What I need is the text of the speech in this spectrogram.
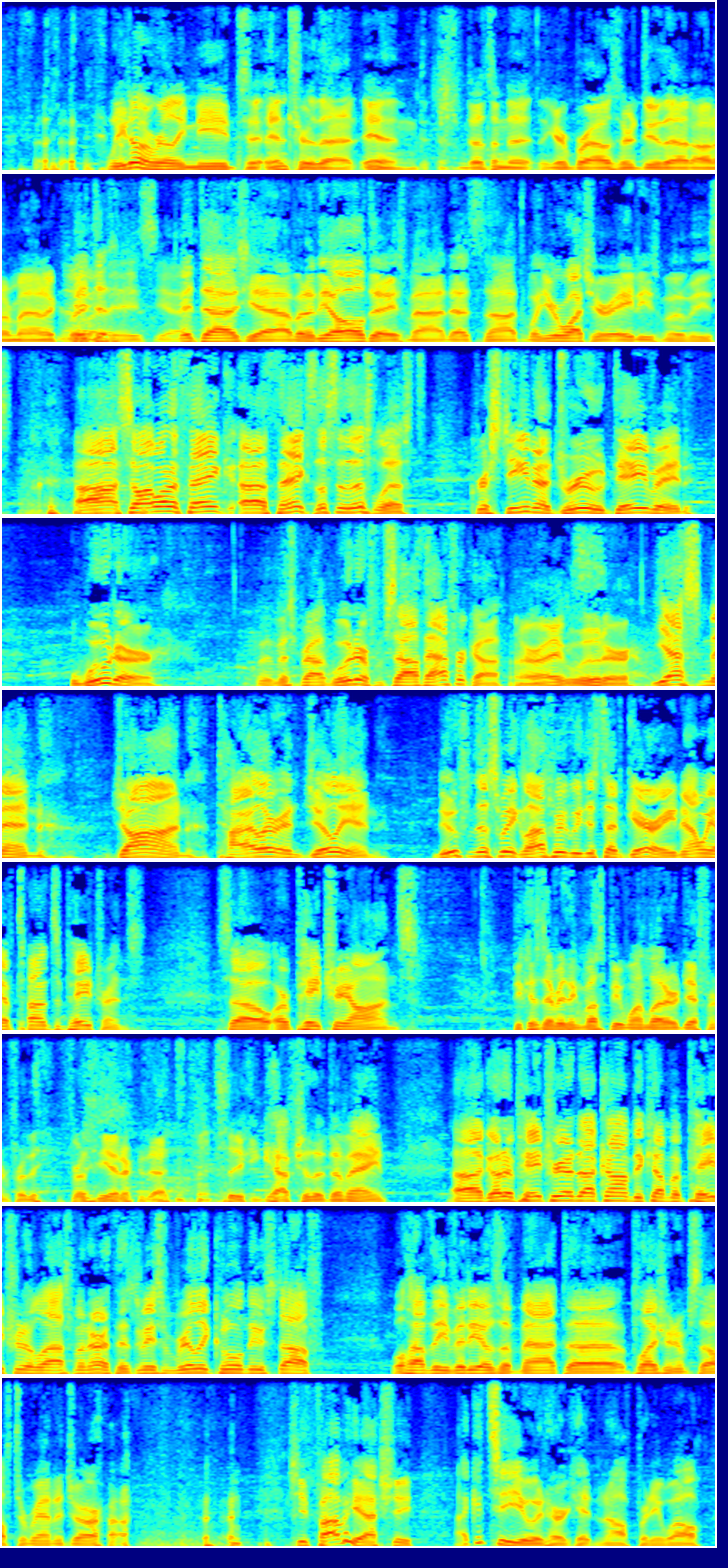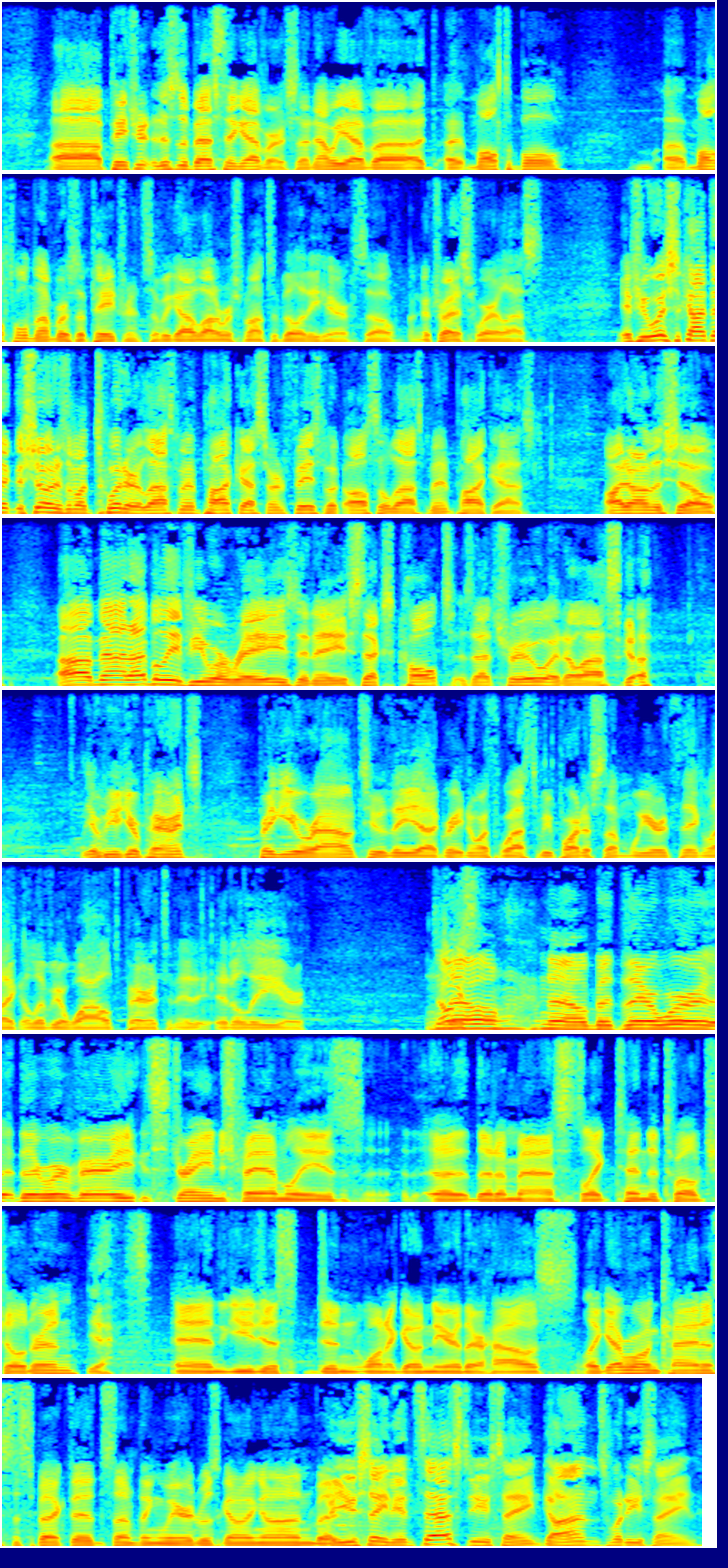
We don't really need to enter that in, doesn't it? Your browser do that automatically. It Nowadays, yeah. It does, yeah. But in the old days, Matt, that's not when you're watching your '80s movies. Uh, so I want to thank, uh, thanks. Listen to this list: Christina, Drew, David, Wouter, Miss Brown, Wouter from South Africa. All right, Wouter. Yes Men, John, Tyler, and Jillian. New from this week. Last week we just had Gary. Now we have tons of patrons. So or Patreons. Because everything must be one letter different for the for the internet, so you can capture the domain. Uh, go to patreon.com, become a patron of Last Man Earth. There's going to be some really cool new stuff. We'll have the videos of Matt uh, pleasuring himself to Randa Jarrar. She'd probably actually, I could see you and her hitting off pretty well. Uh, patron, this is the best thing ever. So now we have uh, a, a multiple uh, multiple numbers of patrons. So we got a lot of responsibility here. So I'm going to try to swear less. If you wish to contact the show, there's on Twitter at Last Man Podcast or on Facebook, also Last Man Podcast. Right, on the show. Uh, Matt, I believe you were raised in a sex cult. Is that true in Alaska? Your, your parents bring you around to the uh, Great Northwest to be part of some weird thing like Olivia Wilde's parents in Italy or. No, no, but there were there were very strange families uh, that amassed like ten to twelve children, Yes. and you just didn't want to go near their house. Like everyone kind of suspected something weird was going on, but Are you saying incest? Are you saying guns? What are you saying?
